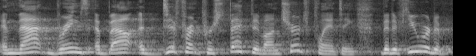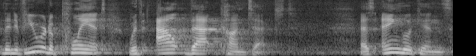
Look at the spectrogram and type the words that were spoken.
And that brings about a different perspective on church planting that if you were to, than if you were to plant without that context. As Anglicans,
